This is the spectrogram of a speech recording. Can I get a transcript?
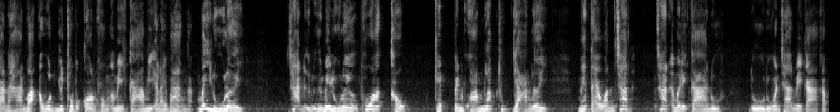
การทหารว่าอาวุธยุทโธปกรณ์ของอเมริกามีอะไรบ้างอะไม่รู้เลย ชาติอื่นๆไม่รู้เลย เพราะว่าเขาเก็บเป็นความลับทุกอย่างเลย แม้แต่วันชาติชาติอเมริกาดู ดูดูวันชาติอเมริกาครับ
